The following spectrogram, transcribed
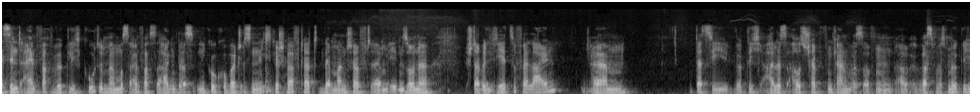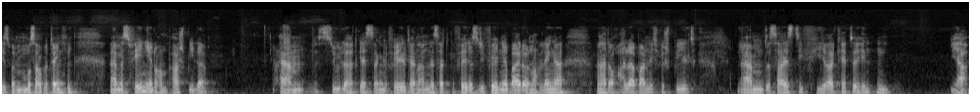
sind einfach wirklich gut und man muss einfach sagen, dass Nico Kovac es nicht geschafft hat, der Mannschaft ähm, eben so eine Stabilität zu verleihen, ähm, dass sie wirklich alles ausschöpfen kann, was, auf ein, was, was möglich ist. Man muss auch bedenken, ähm, es fehlen ja noch ein paar Spieler. Ähm, Süle hat gestern gefehlt, Hernandez hat gefehlt, also die fehlen ja beide auch noch länger. Man hat auch Alaba nicht gespielt. Ähm, das heißt, die Viererkette hinten ja,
